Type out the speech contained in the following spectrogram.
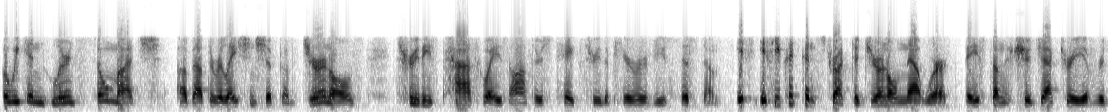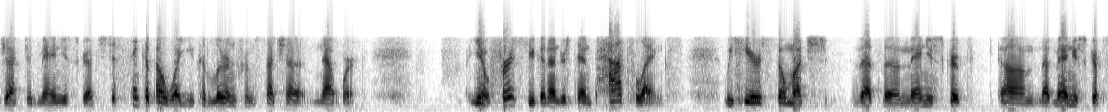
But we can learn so much about the relationship of journals through these pathways authors take through the peer review system. If, if you could construct a journal network based on the trajectory of rejected manuscripts, just think about what you could learn from such a network. You know, first you could understand path lengths. We hear so much that the manuscript um, that manuscripts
